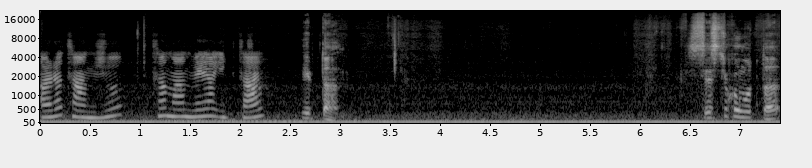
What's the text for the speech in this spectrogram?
Ara Tanju. Tamam veya iptal. iptal. Sesli komutta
